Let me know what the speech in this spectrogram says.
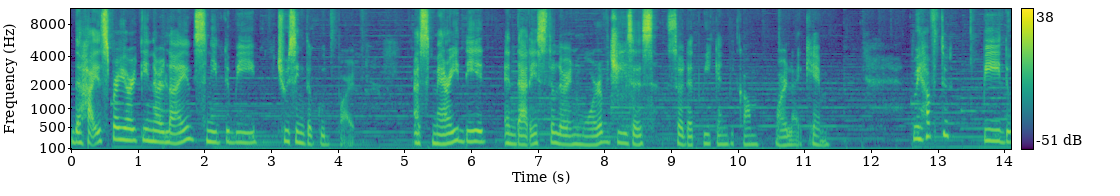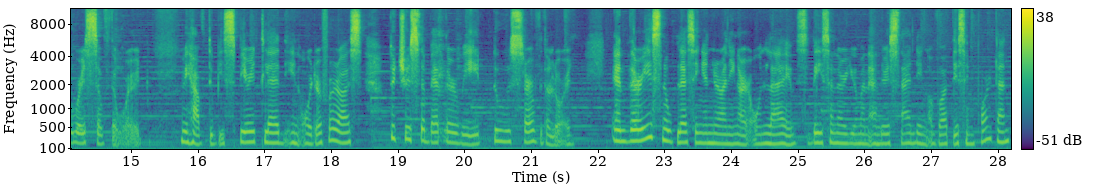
The highest priority in our lives need to be choosing the good part, as Mary did, and that is to learn more of Jesus so that we can become more like Him. We have to be doers of the word we have to be spirit led in order for us to choose the better way to serve the Lord. And there is no blessing in running our own lives based on our human understanding of what is important.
